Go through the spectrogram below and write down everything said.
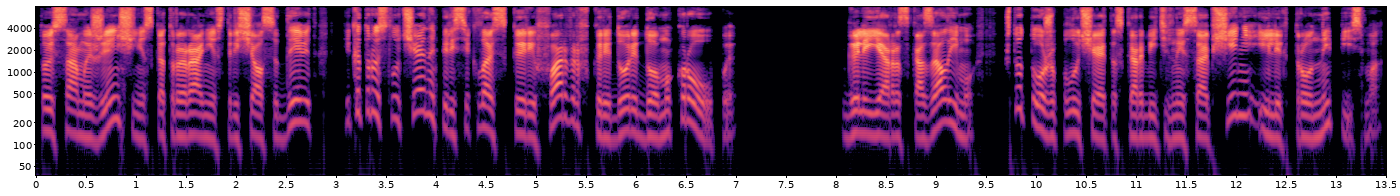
той самой женщине, с которой ранее встречался Дэвид и которая случайно пересеклась с Кэрри Фарвер в коридоре дома Кроупы. Галияр рассказал ему, что тоже получает оскорбительные сообщения и электронные письма.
